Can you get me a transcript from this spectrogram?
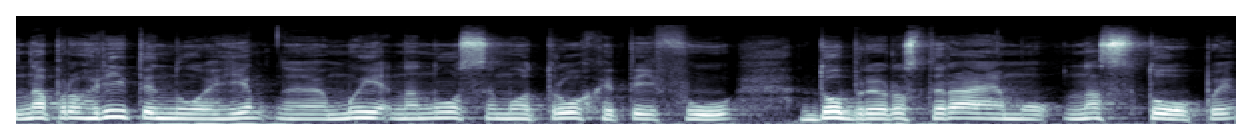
на прогріти ноги ми наносимо трохи тейфу, добре розтираємо на стопи.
